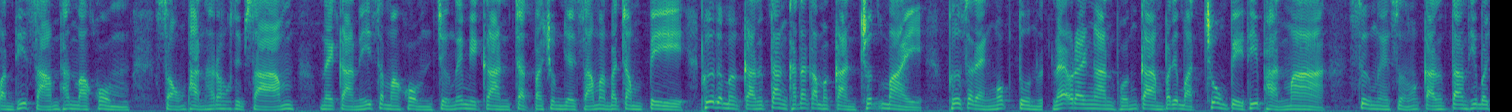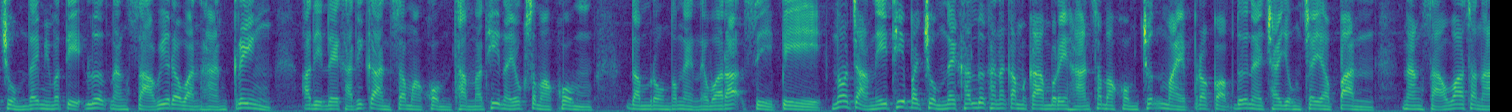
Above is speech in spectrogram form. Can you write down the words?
วันที่ 3 ธันวาคม 2563 ในการนี้สมาคมจึงได้มีการจัดประชุมใหญ่สามัญประจำปี เพื่อดำเนินการตั้งคณะกรรมการชุดใหม่ เพื่อแสดงงบดุลและรายงานผลการปฏิบัติช่วงปีที่ผ่านมา ซึ่งในส่วนของการตั้งที่ประชุมได้มีมติเลือกนางสาววิรวรรณหานกริ่งอดีตเลขาธิการสมาคมทำหน้าที่นายกสมาคมดำรงตำแหน่งในวาระ 4 ปี นอกจากนี้ที่ประชุมได้คัดเลือกคณะกรรมการบริหารสมาคมชุดใหม่ประกอบด้วยนายชัยยงชัยปัน นางสาววาสนา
